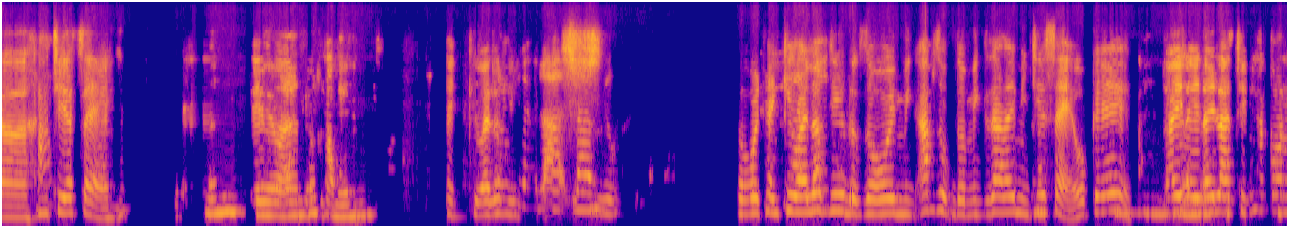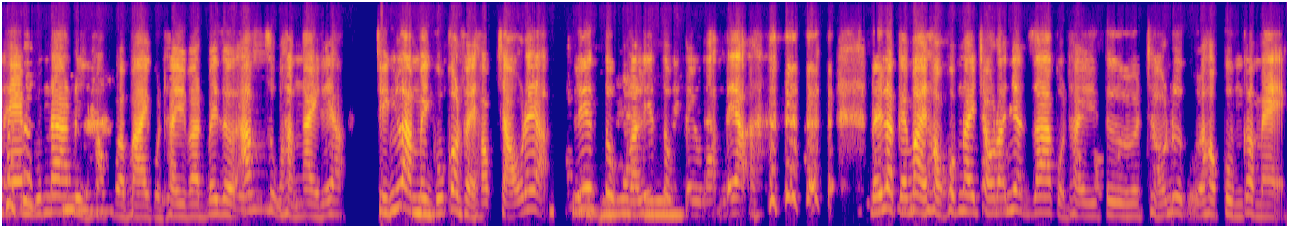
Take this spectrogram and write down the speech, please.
uh, chia sẻ. Thank you. I love you. thank you I love you. Rồi thank you I love you được rồi mình áp dụng rồi mình ra đây mình chia sẻ ok. Đây đây đây là chính là con em cũng đang được học vào bài của thầy và bây giờ áp dụng hàng ngày đấy ạ chính là mình cũng còn phải học cháu đấy ạ. Liên tục và liên tục đều đặn đấy ạ. Đấy là cái bài học hôm nay cháu đã nhận ra của thầy từ cháu được học cùng cả mẹ.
